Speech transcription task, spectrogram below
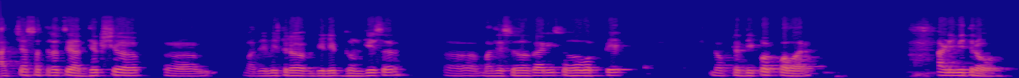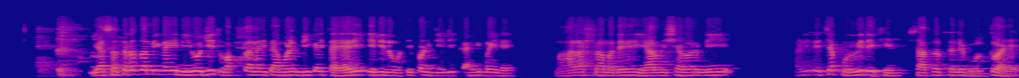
आजच्या सत्राचे अध्यक्ष माझे मित्र दिलीप धोंडगे सर माझे सहकारी सहवक्ते डॉक्टर दीपक पवार आणि मित्र हो. या सत्राचा मी काही नियोजित वक्ता नाही त्यामुळे मी काही तयारी केली नव्हती पण गेली काही महिने महाराष्ट्रामध्ये या विषयावर मी आणि त्याच्या पूर्वी देखील सातत्याने बोलतो आहे.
